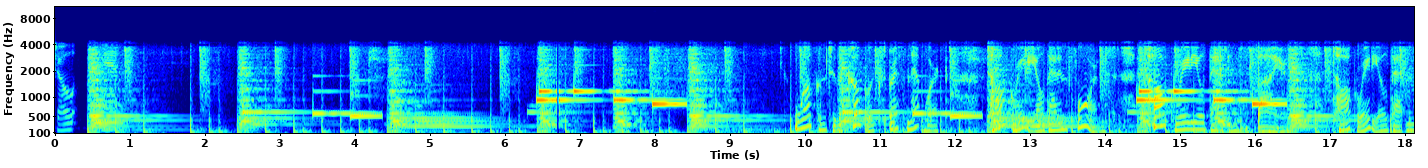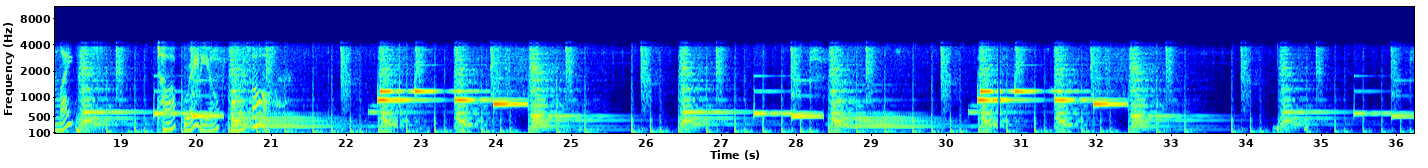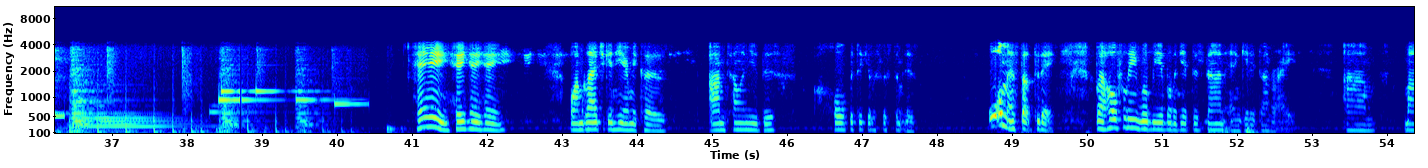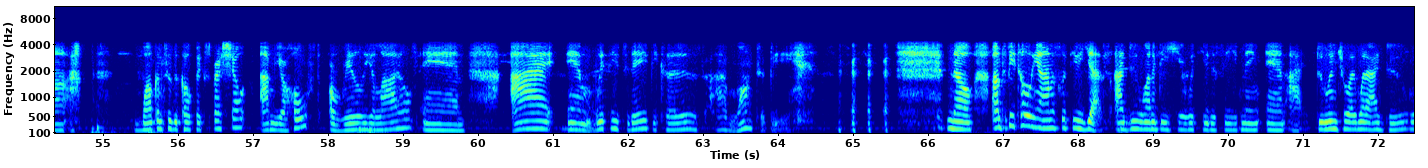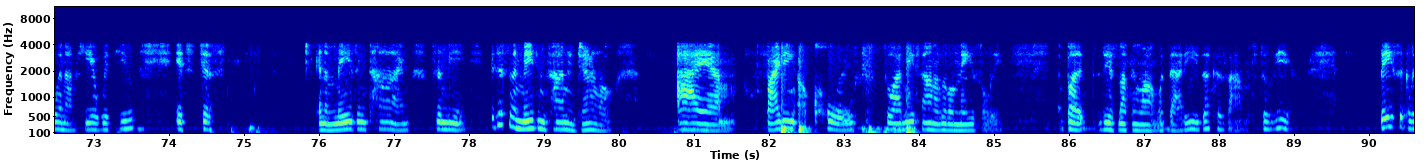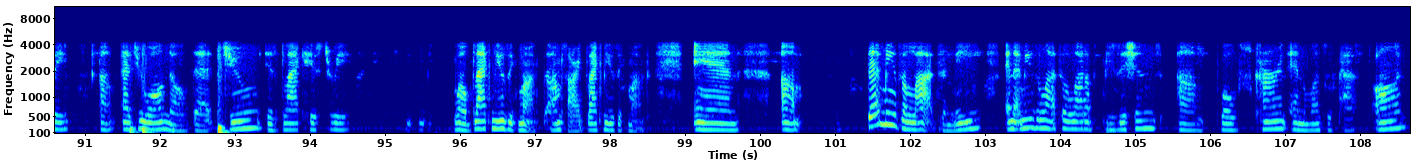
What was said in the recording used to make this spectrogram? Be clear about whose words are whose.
Speaker 1: Show. And
Speaker 2: Welcome to the Cocoa Express Network. Talk radio that informs, talk radio that inspires, talk radio that enlightens, talk radio for us all.
Speaker 1: Hey, hey, hey. Well, I'm glad you can hear me because I'm telling you, this whole particular system is all messed up today. But hopefully, we'll be able to get this done and get it done right. Um, my welcome to the Cocoa Express Show. I'm your host, Aurelia Lyles, and I am with you today because I want to be. no, um, to be totally honest with you, yes, I do want to be here with you this evening, and I do enjoy what I do when I'm here with you. It's just an amazing time for me. It's just an amazing time in general. I am fighting a cold, so I may sound a little nasally, but there's nothing wrong with that either because I'm still here. Basically, um, as you all know, that June is Black History well, Black Music Month. I'm sorry, Black Music Month, and um, that means a lot to me, and that means a lot to a lot of musicians, um, both current and the ones who've passed on.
